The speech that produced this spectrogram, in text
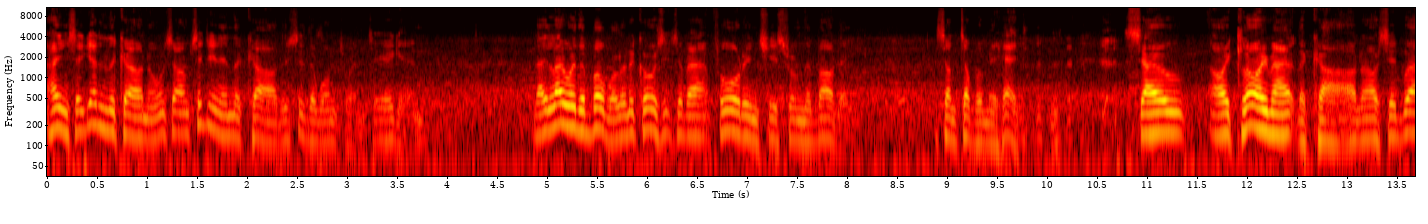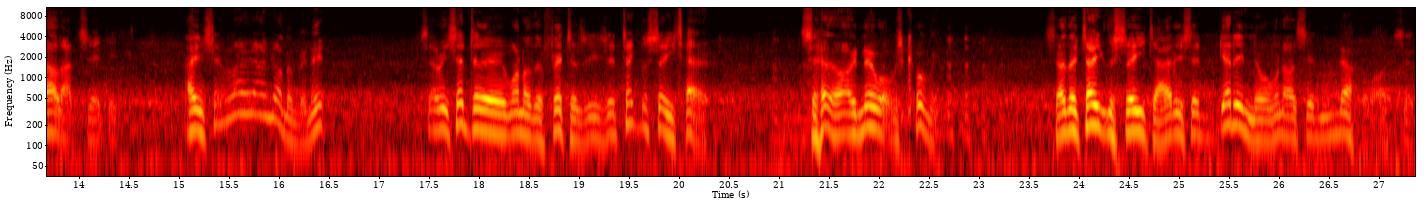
Heynes said, get in the car now. So I'm sitting in the car, this is the 120 again. They lower the bubble, and of course it's about four inches from the body. It's on top of my head. so I climb out the car, and I said, well, that's it. it Haynes said, well, hang on a minute. So he said to one of the fitters, he said, take the seat out. So I knew what was coming. So they take the seat out. He said, Get in, Norman. I said, No. I said,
